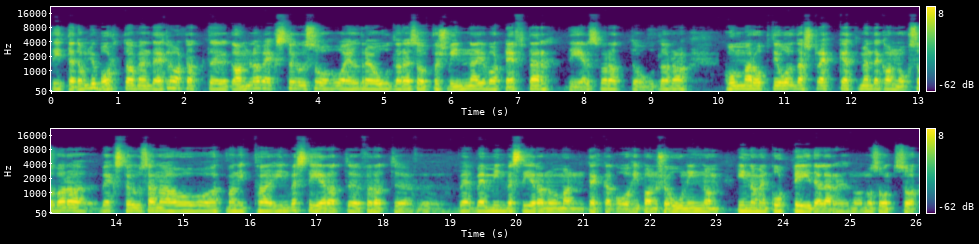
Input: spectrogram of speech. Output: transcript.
inte de ju borta, men det är klart att eh, gamla växthus och, och äldre odlare så försvinner ju vartefter. Dels för att odlarna kommer upp till åldersstrecket men det kan också vara växthusarna och att man inte har investerat eh, för att eh, vem investerar nu om man tänker gå i pension inom, inom en kort tid eller något sånt så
